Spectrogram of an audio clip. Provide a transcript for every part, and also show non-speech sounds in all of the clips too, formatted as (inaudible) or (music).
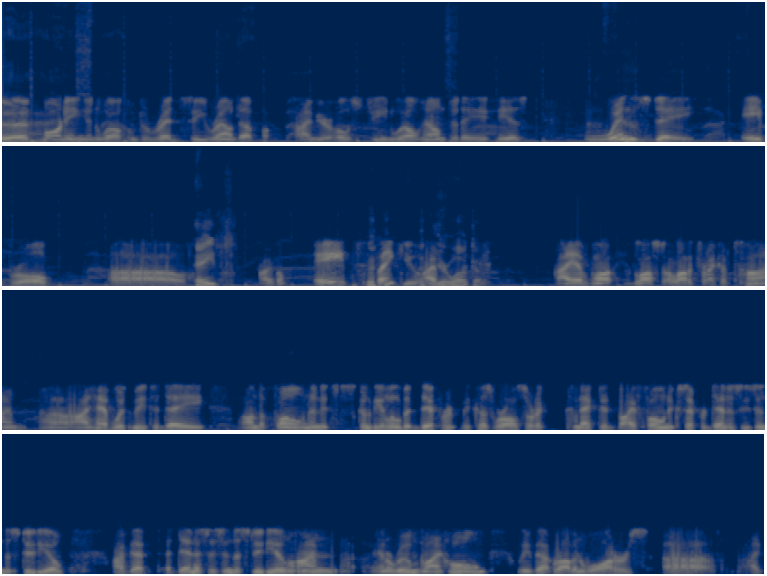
Good morning and welcome to Red C Roundup. I'm your host, Gene Wilhelm. Today is Wednesday, April uh, 8th. Eighth. Thank you. (laughs) You're welcome. I have lost a lot of track of time. Uh, I have with me today on the phone, and it's going to be a little bit different because we're all sort of connected by phone, except for Dennis, who's in the studio. I've got uh, Dennis is in the studio. I'm in a room in my home. We've got Robin Waters, uh, I,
